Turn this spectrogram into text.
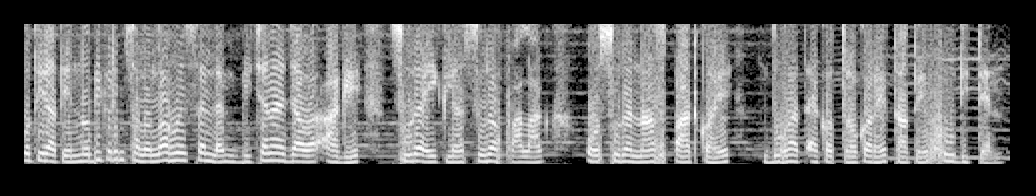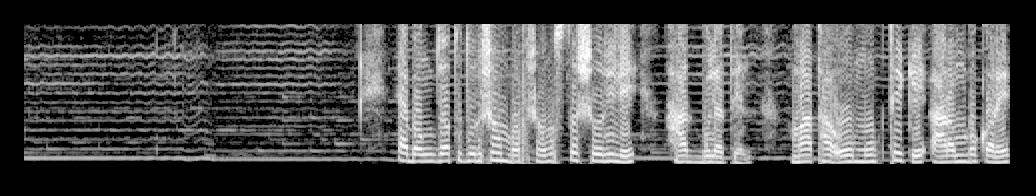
প্রতি রাতে নবী করিম সাল্লাম বিছানায় যাওয়ার আগে সুরা ইকলাস সুরা ফালাক ও সুরা নাস পাঠ করে, দুহাত একত্র করে তাতে ফু দিতেন। এবং যতদূর সম্ভব সমস্ত শরীরে হাত বুলাতেন, মাথা ও মুখ থেকে আরম্ভ করে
